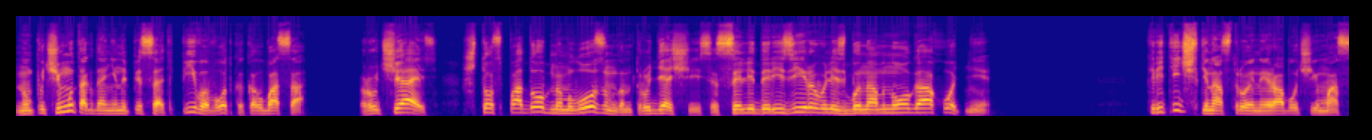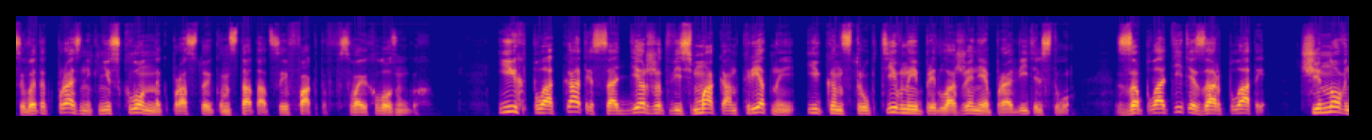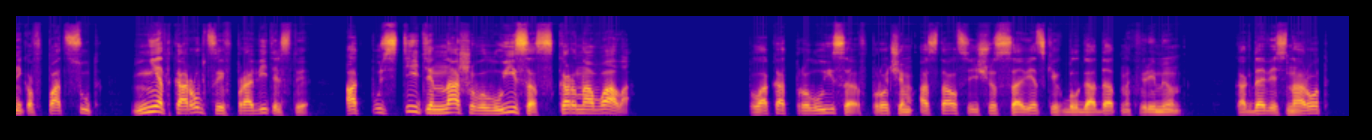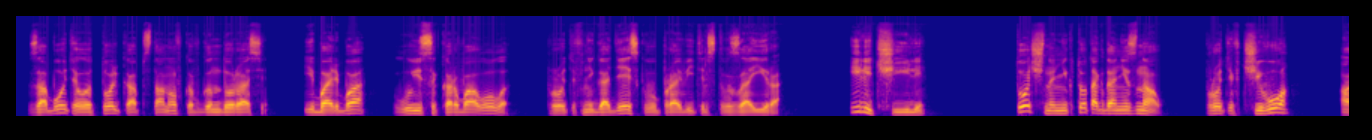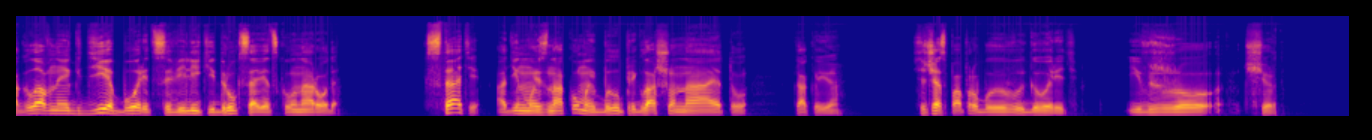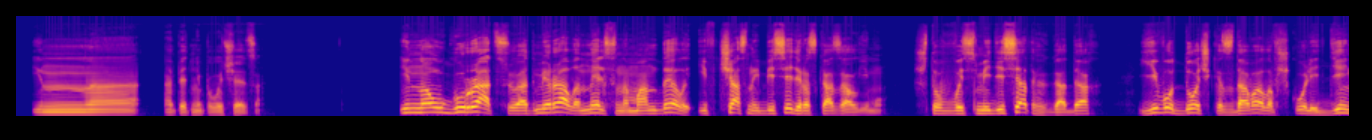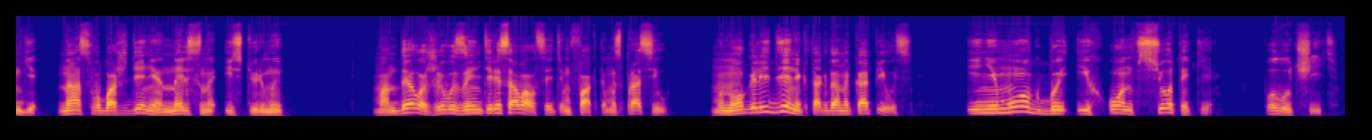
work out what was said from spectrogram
Но почему тогда не написать «пиво, водка, колбаса»? Ручаюсь, что с подобным лозунгом трудящиеся солидаризировались бы намного охотнее. Критически настроенные рабочие массы в этот праздник не склонны к простой констатации фактов в своих лозунгах. Их плакаты содержат весьма конкретные и конструктивные предложения правительству. Заплатите зарплаты, чиновников под суд, нет коррупции в правительстве, отпустите нашего Луиса с карнавала. Плакат про Луиса, впрочем, остался еще с советских благодатных времен, когда весь народ заботила только обстановка в Гондурасе и борьба Луиса Карвалола против негодяйского правительства Заира. Или Чили. Точно никто тогда не знал, против чего, а главное, где борется великий друг советского народа. Кстати, один мой знакомый был приглашен на эту, как ее, сейчас попробую выговорить, и в жо... черт, и на... опять не получается. Инаугурацию адмирала Нельсона Манделы и в частной беседе рассказал ему, что в 80-х годах его дочка сдавала в школе деньги на освобождение Нельсона из тюрьмы. Мандела живо заинтересовался этим фактом и спросил, много ли денег тогда накопилось, и не мог бы их он все-таки получить.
